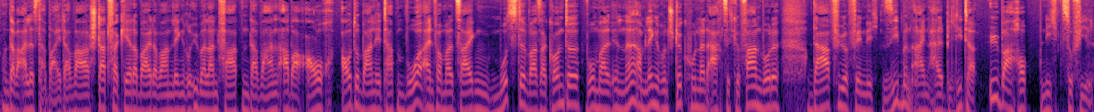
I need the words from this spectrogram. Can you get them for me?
Und da war alles dabei. Da war Stadtverkehr dabei, da waren längere Überlandfahrten, da waren aber auch Autobahnetappen, wo er einfach mal zeigen musste, was er konnte, wo mal ne, am längeren Stück 180 gefahren wurde. Dafür finde ich 7,5 Liter überhaupt nicht zu viel.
